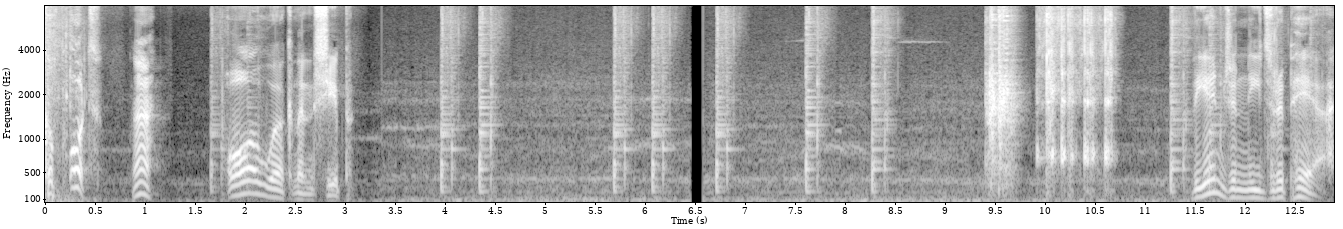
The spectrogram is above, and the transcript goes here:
Kaput! Ah, poor workmanship. The engine needs repair.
